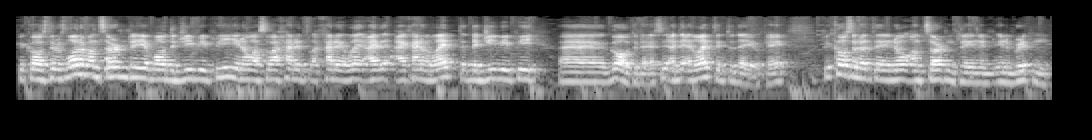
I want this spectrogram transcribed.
because there was a lot of uncertainty about the GBP. You know, so I had it, I had it, I, I kind of let the GBP uh, go today. I, I let it today, okay? Because of that, you know, uncertainty in, in Britain.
